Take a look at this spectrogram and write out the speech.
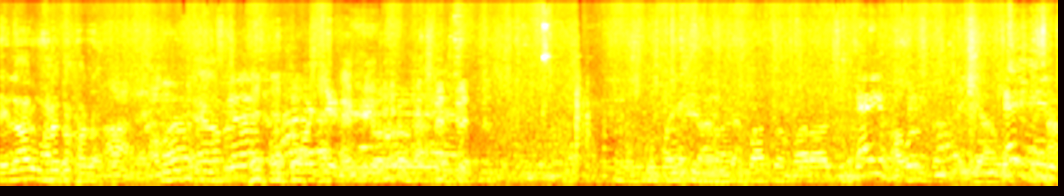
எல்லாரும் வணக்கம். வர்றேன் ஜெயம் ஜெயம்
